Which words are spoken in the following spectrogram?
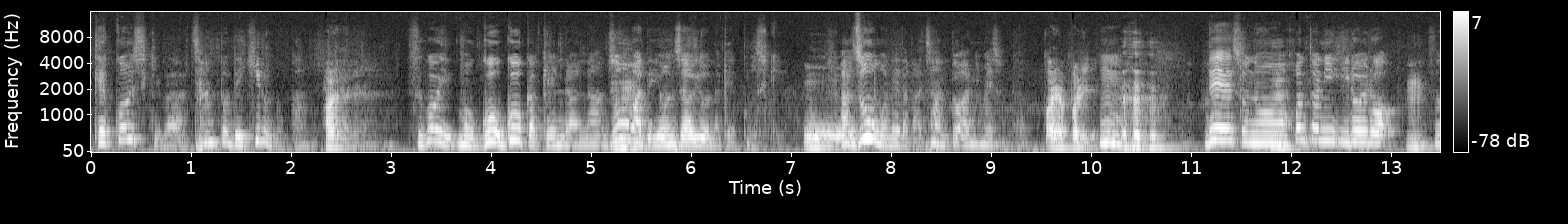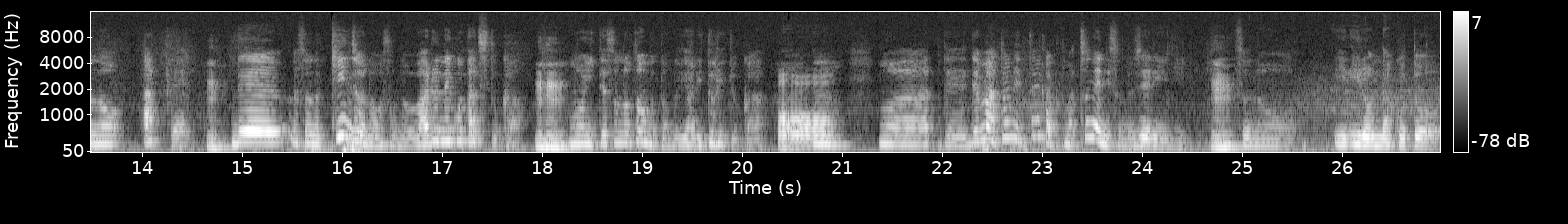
結婚式はちゃんとできるのか、はい。すごいもう豪豪華絢爛な象まで呼んじゃうような結婚式、あ象もねだからちゃんとアニメーションだよ。あやっぱり。うん、でその、うん。本当にいろいろうん。そのあってうん。でその近所のその悪猫たちとかうん。もいてそのトムとのやり取りとか、うん、もあってでまあとにとにかく、まあ、常にそのジェリーにうん。そのいいろんなことを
